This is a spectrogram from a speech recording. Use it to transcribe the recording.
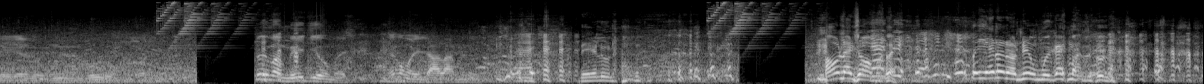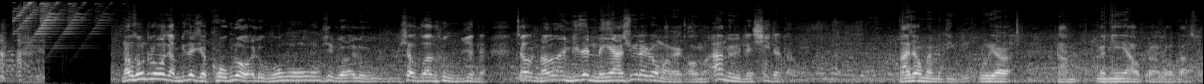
လေးရဲ့လို့ဝင်ဘူးတွေ့မှမေးကြည့်အောင်မယ်အဲ့ကောင်မလေးလာလာမသိဘူးနေလို့လားဟောလိုက်ချောင်းမလဲတရရတော့နေမွေကိုင်းမှာဆိုလို့ နောက်ဆုံးတစ်လုံးကမိသက်ချခုံလို့အဲ့လိုဝုန်းဝုန်းဝုန်းဖြစ်ပြီးတော့အဲ့လိုရှောက်သွားသလိုဖြစ်နေကျောက်နောက်ဆုံးမိသက်နေရာရွှေ့လိုက်တော့မှပဲကောင်းမှာအဲ့မျိုးလည်းရှိတတ်တာဘာကြောင့်မှမသိဘူးကိုရီးယားဒါမမြင်ရဘူးပြလောကဆို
